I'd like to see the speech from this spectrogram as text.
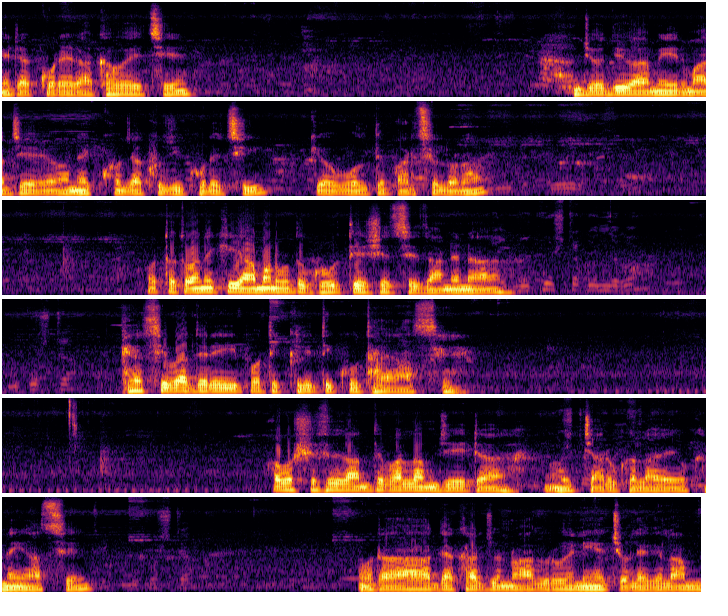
এটা করে রাখা হয়েছে। যদিও আমি এর মাঝে অনেক খোঁজাখুঁজি করেছি, কেউ বলতে পারছিল না। অর্থাৎ অনেকেই আমার মতো ঘুরতে এসেছে, জানে না ফ্যাসিবাদের এই প্রতিকৃতি কোথায় আছে। অবশেষে জানতে পারলাম যে এটা ওই চারুকলায় ওখানেই আছে। ওটা দেখার জন্য আগ্রহে নিয়ে চলে গেলাম।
